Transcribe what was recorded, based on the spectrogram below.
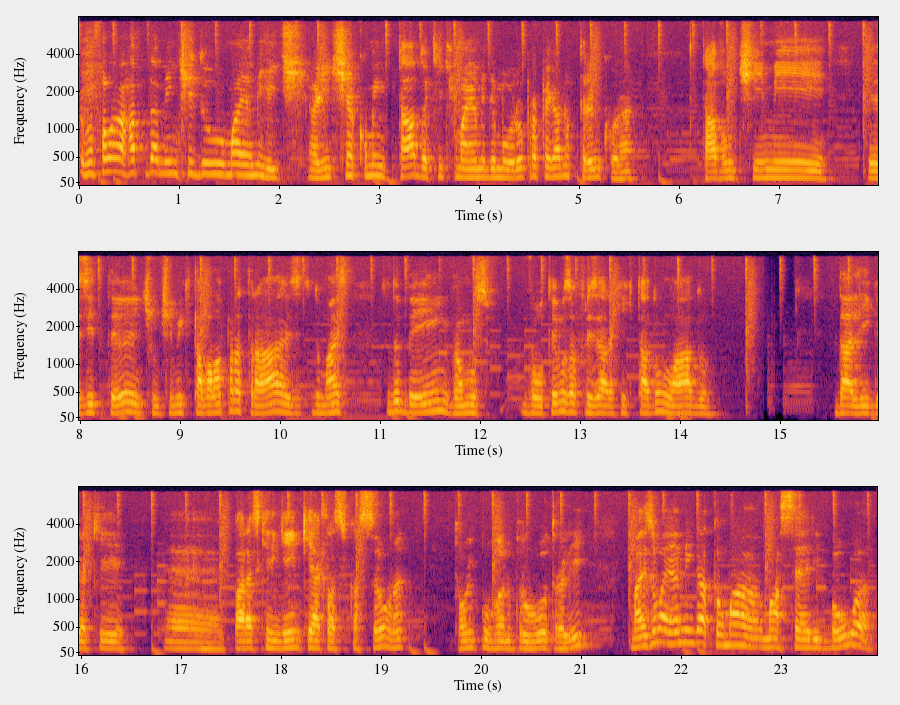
Eu vou falar rapidamente do Miami Heat. A gente tinha comentado aqui que o Miami demorou para pegar no tranco, né? Tava um time hesitante, um time que tava lá para trás e tudo mais. Tudo bem, vamos voltemos a frisar aqui que tá de um lado da liga que é, parece que ninguém quer a classificação, né? Estão empurrando para o outro ali. Mas o Miami engatou uma, uma série boa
